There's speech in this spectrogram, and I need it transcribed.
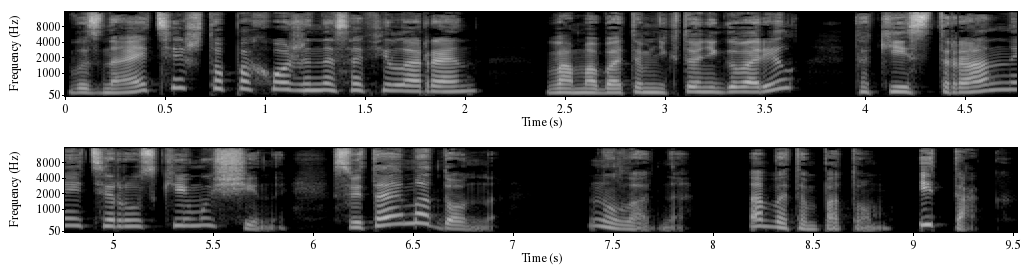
«Вы знаете, что похоже на Софи Лорен?» Вам об этом никто не говорил? Какие странные эти русские мужчины. Святая Мадонна. Ну ладно, об этом потом. Итак,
